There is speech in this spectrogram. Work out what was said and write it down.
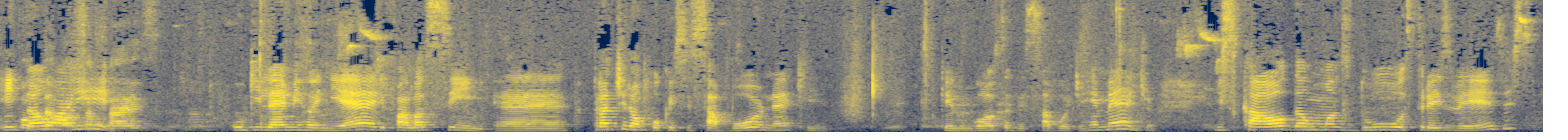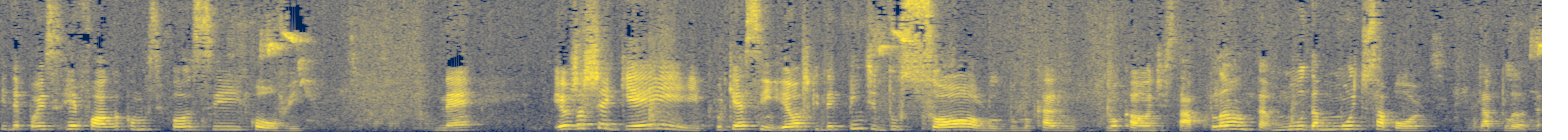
Então aí, o Guilherme Ranieri fala assim, é, para tirar um pouco esse sabor, né, que quem não gosta desse sabor de remédio, escalda umas duas, três vezes e depois refoga como se fosse couve, né? Eu já cheguei, porque assim, eu acho que depende do solo, do local, local onde está a planta, muda muito o sabor da planta.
